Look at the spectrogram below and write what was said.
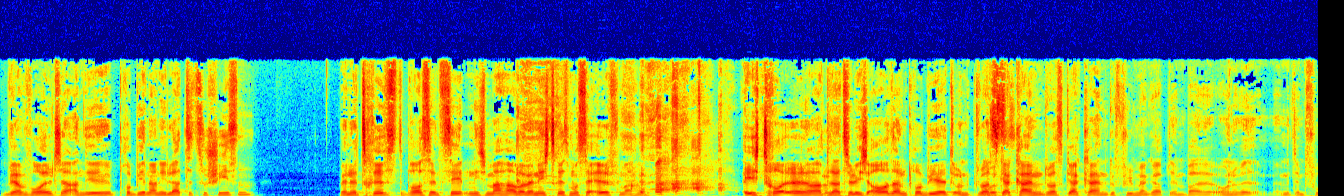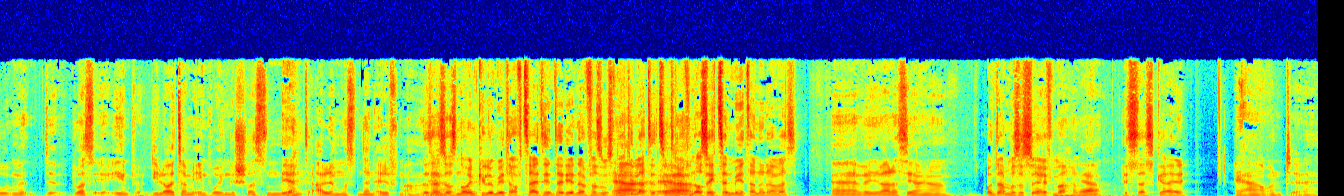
wer wollte, an die, probieren an die Latte zu schießen. Wenn du triffst, brauchst du den zehnten nicht machen, aber wenn nicht triffst, musst du elf machen. Ich Trottel hab natürlich auch dann probiert und du hast gar kein, du hast gar kein Gefühl mehr gehabt im Ball. Ohne mit dem Fuß, mit, du hast irgendwo, die Leute haben irgendwo hingeschossen Ja. und alle mussten dann elf machen. Das heißt, du hast neun Kilometer auf Zeit hinter dir und dann versuchst du Ja, noch die Latte zu treffen aus 16 Metern oder was? äh, wie war das ja, ja? Und dann musstest du elf machen? Ja. Ist das geil. Ja, und, äh,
